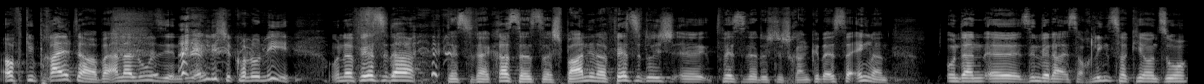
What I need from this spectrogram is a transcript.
Auf Gibraltar, bei Andalusien, die englische Kolonie. Und da fährst du da, das ist total krass, da ist da Spanien, da fährst du durch, äh, fährst du da durch eine Schranke, da ist da England. Und dann äh, sind wir da, ist auch Linksverkehr und so.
